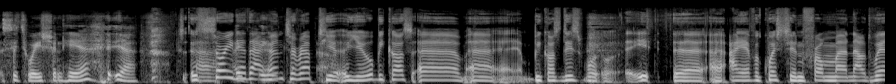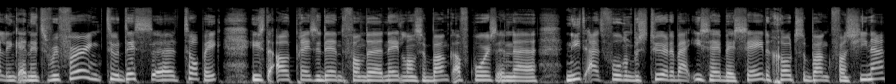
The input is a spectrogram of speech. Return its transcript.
situation here. yeah. Uh, Sorry that I, I interrupt you, you because um, uh, because this it, uh, I have a question from uh, Nout Welling and it's referring to this uh, topic. He's de oud-president van de Nederlandse Bank, of course, en niet uitvoerend bestuurder bij ICBC, de grootste bank van China.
